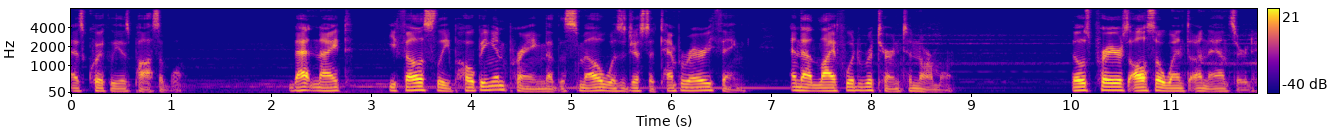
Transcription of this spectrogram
as quickly as possible. That night, he fell asleep hoping and praying that the smell was just a temporary thing and that life would return to normal. Those prayers also went unanswered,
